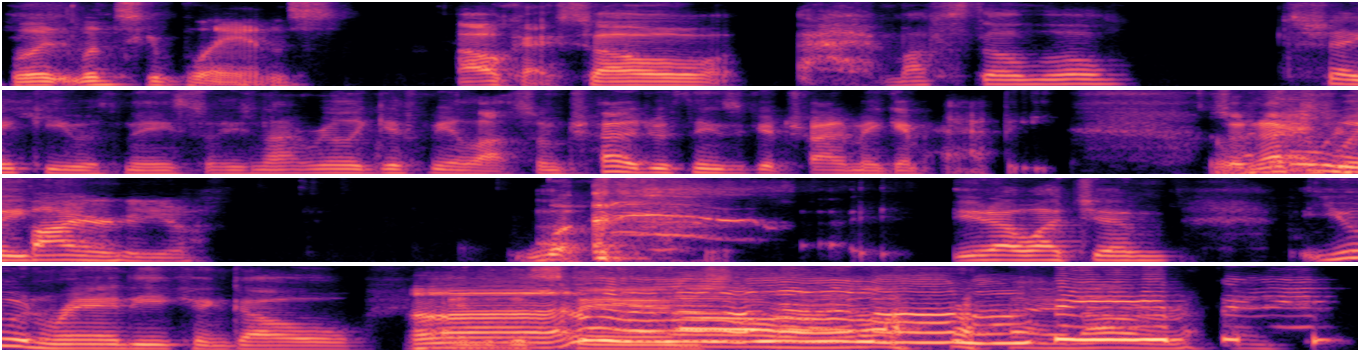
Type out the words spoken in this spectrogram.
What, what's your plans? Okay, so Muff's still a little shaky with me, so he's not really giving me a lot. So I'm trying to do things that could try to make him happy. So Okay. next Before we week, fire you. What? you know what, Jim? You and Randy can go Uh, stands. la, la, la, right, beep.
